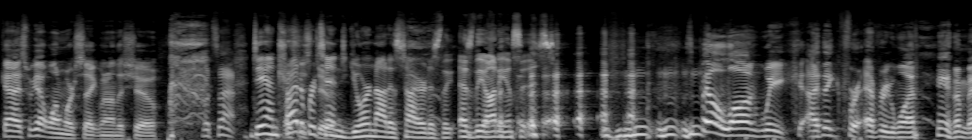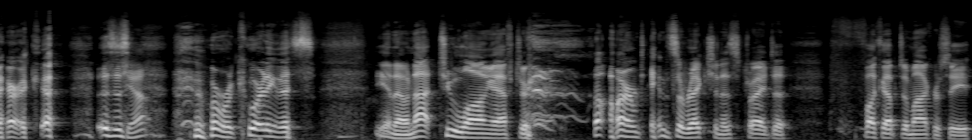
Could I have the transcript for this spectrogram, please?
guys, we got one more segment on the show. What's that? Dan, try Let's to pretend you're not as tired as the as the audience is. it's been a long week, I think, for everyone in America. This is we're recording this, you know, not too long after armed insurrectionists tried to fuck up democracy.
